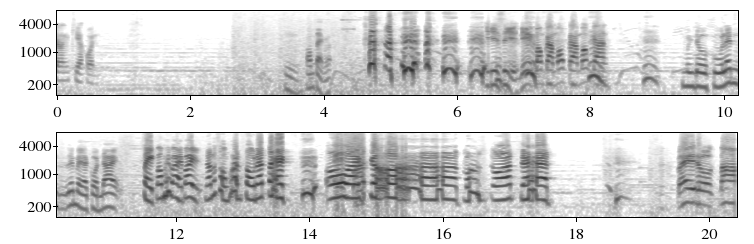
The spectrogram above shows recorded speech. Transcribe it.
กำลังเคลียร์คน อืมป้อมแตกแล้วอีสี่นี่ป้อมกลางป้อมกลางป้อมกลางมึงดูกูเล่นเล่นมายากลได้เตกป้อมให้ไปไปนัดละสองพันสองนัดแตก โอ้ my god what what that ไม่ถูกต้อ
